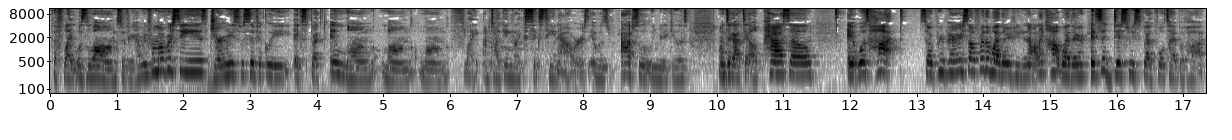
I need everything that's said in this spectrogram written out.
The flight was long. So if you're coming from overseas, Germany specifically, expect a long, long, long flight. I'm talking like 16 hours. It was absolutely ridiculous. Once I got to El Paso, it was hot. So prepare yourself for the weather if you do not like hot weather. It's a disrespectful type of hot.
